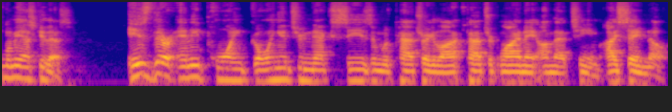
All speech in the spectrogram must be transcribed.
Let me ask you this: Is there any point going into next season with Patrick Patrik Laine on that team? I say no.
